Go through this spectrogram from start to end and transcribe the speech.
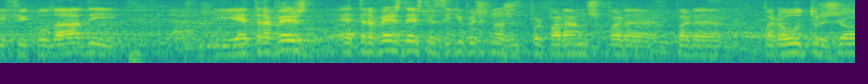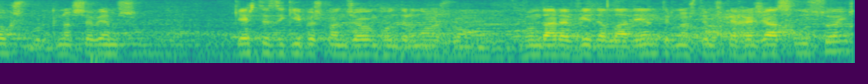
dificuldade e, e é através, é através destas equipas que nós nos preparamos para, para, para outros jogos, porque nós sabemos que estas equipas, quando jogam contra nós, vão, vão dar a vida lá dentro e nós temos que arranjar soluções.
